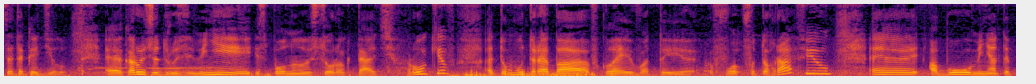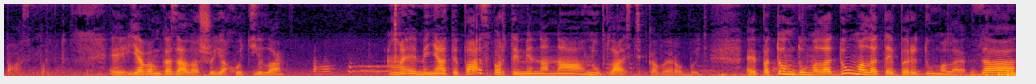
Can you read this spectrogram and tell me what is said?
це таке діло. Е, Коротше, друзі, мені ісполнилось 45 років, е, тому треба вклеювати фо- фотографію е, або міняти паспорт. Е, Я вам казала, що я хотіла е, міняти паспорт іменно на ну, пластиковий робити. Е, Потім думала, думала та й передумала. За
